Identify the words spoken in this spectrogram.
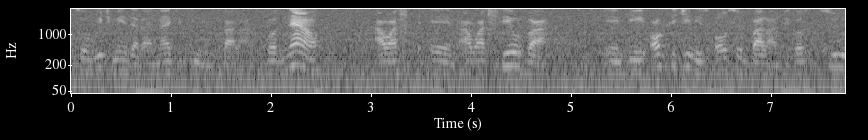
So which means that our nitrogen is balanced. But now our um, our silver and the oxygen is also balanced because two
